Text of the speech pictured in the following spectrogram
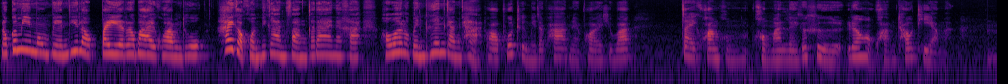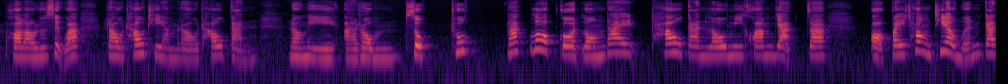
เราก็มีโมเมนต์ที่เราไประบายความทุกข์ให้กับคนพิการฟังก็ได้นะคะ เพราะว่าเราเป็นเพื่อนกันค่ะ พอพูดถึงมิตรภาพเนี่ยพลอยคิดว่าใจความของของมันเลยก็คือเรื่องของความเท่าเทียมอะพอเรารู้สึกว่าเราเท่าเทียมเราเท่ากัน เรามีอารมณ์สุขทุกข์ รักโลภโกรธหลงได้เท่ากัน เรามีความอยากจะออกไปท่องเที่ยวเหมือนกัน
